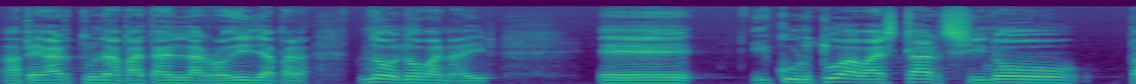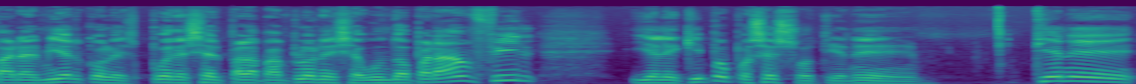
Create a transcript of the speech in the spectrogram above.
a pegarte una patada en la rodilla para... No, no van a ir. Eh, y Courtois va a estar, si no para el miércoles, puede ser para Pamplona y segundo para Anfield. Y el equipo, pues eso, tiene, tiene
